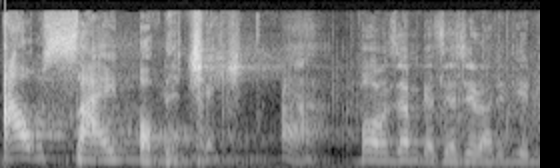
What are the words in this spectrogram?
outside of the church. Ah, bɔɔ nsɛm kɛseɛ hyɛ awurade deɛ nipa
